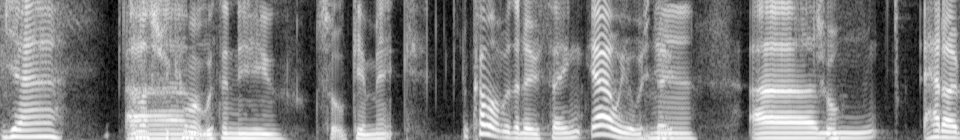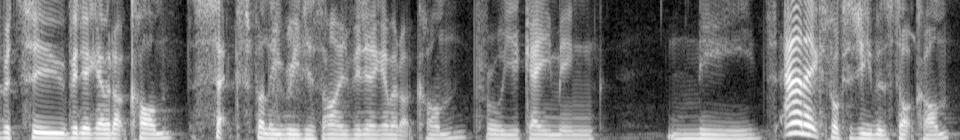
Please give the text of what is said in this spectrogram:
Yeah. Unless we come Um, up with a new sort of gimmick. Come up with a new thing. Yeah, we always do. Yeah. Um, Sure. Head over to videogamer.com, sexfully redesigned videogamer.com for all your gaming needs, and xboxachievements.com,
